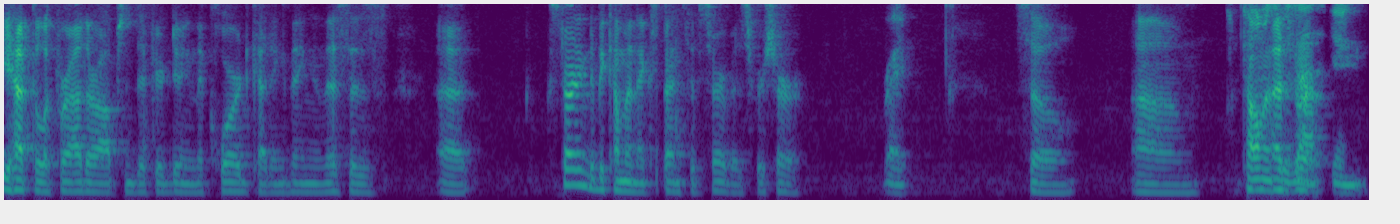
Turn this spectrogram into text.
you have to look for other options if you're doing the cord cutting thing and this is uh, starting to become an expensive service for sure Right. so um, Thomas As was asking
